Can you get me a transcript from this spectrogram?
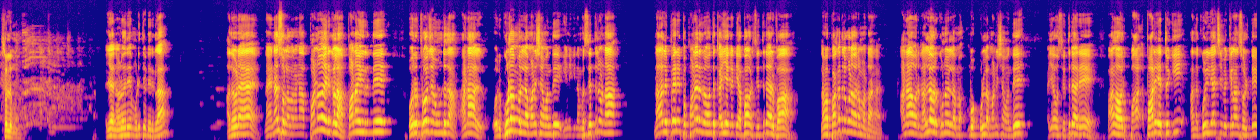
சொல்லுங்க. ஐயா நடுவரே முடித்து விட்டீர்களா? அதோட நான் என்ன சொல்ல வரேன்னா பணம் இருக்கலாம். பணம் இருந்து ஒரு பிரோஜனம் உண்டு தான் ஆனால் ஒரு குணம் உள்ள மனுஷன் வந்து இன்னைக்கு நம்ம செத்துட்டோம்னா நாலு பேர் இப்போ பணம் இருக்கிற வந்து கையை கட்டி அப்பா அவர் செத்துட்டாருப்பா. நம்ம பக்கத்தில் கூட வர மாட்டாங்க. ஆனால் ஒரு நல்ல ஒரு குணம் இல்லை உள்ள மனுஷன் வந்து ஐயா அவர் செத்துட்டாரு. வாங்க அவர் பா பாடையை தூக்கி அந்த குழியிலாச்சும் வைக்கலாம்னு சொல்லிட்டு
